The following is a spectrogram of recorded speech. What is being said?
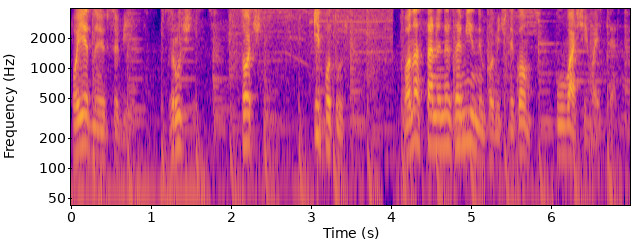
поєднує в собі зручність, точність і потужність. Вона стане незамінним помічником у вашій майстерні.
